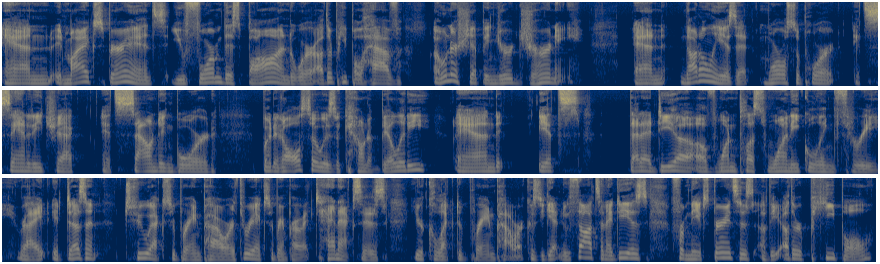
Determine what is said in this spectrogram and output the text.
And in my experience, you form this bond where other people have ownership in your journey. And not only is it moral support, it's sanity check, it's sounding board, but it also is accountability and it's that idea of one plus one equaling three, right? It doesn't 2x your brain power, 3x your brain power, at 10x is your collective brain power because you get new thoughts and ideas from the experiences of the other people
